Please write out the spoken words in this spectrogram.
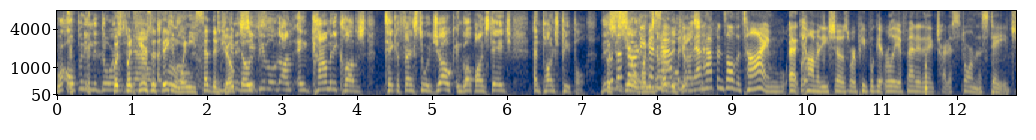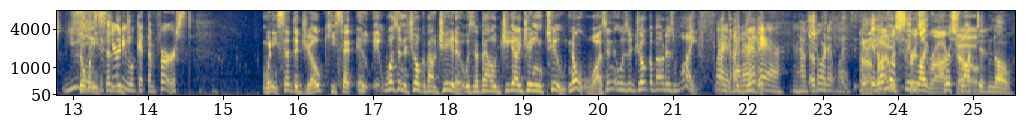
we're opening the doors. But- but now- here's the and thing, when he said the you're joke, gonna see those- people on, in comedy clubs take offense to a joke and go up on stage and punch people. This But That's still, already when he been said the happening. joke- that happens all the time at comedy shows where people get really offended and they try to storm the stage. Usually, when he said the security will get them first. when he said the joke, he said it, it wasn't a joke about Jada. It was about GI Jane too. No, it wasn't. It was a joke about his wife. Right, like about I her get hair it. and how uh, short it was. It, know, it almost was seemed Chris like Rock, Chris Rock though- didn't know.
